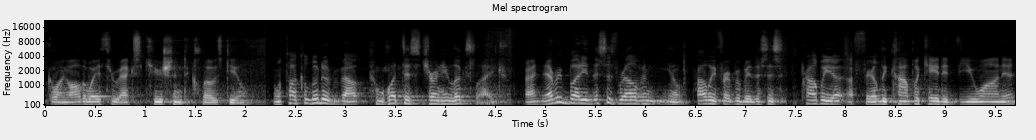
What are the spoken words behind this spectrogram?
going all the way through execution to close deal. And we'll talk a little bit about what this journey looks like, right? And everybody, this is relevant, you know, probably for everybody, this is probably a, a fairly complicated view on it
